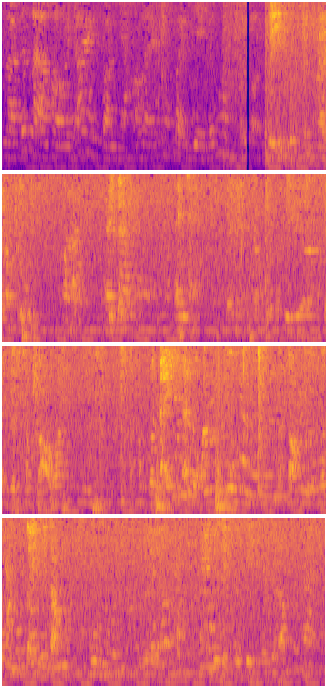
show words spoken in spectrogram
là tức là hồi đó em còn nhỏ là em không bị gì đúng không? Bị lúc em 25 tuổi. Đây đây sao? Đây nè đây này xong rồi nó bị chấn thương sống cổ á nó không có đầy gì hết luôn á. Nó tổn thương nó tủy với tâm rồi ờ, bị liệt cơ tim bây giờ. Lắm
